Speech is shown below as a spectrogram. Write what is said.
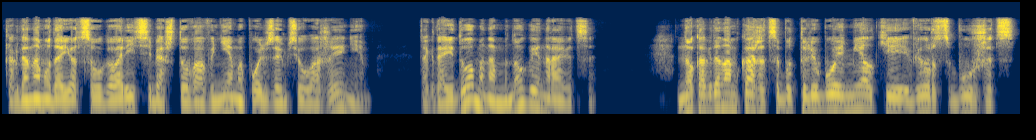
Когда нам удается уговорить себя, что вовне мы пользуемся уважением, тогда и дома нам многое нравится. Но когда нам кажется, будто любой мелкий вюрцбуржец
